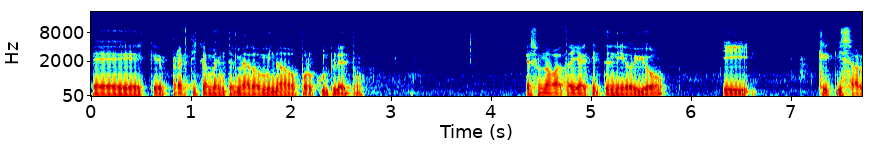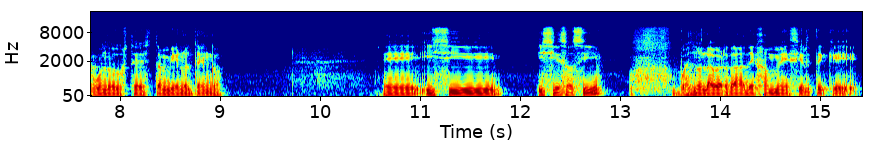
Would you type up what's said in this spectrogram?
eh, que prácticamente me ha dominado por completo. Es una batalla que he tenido yo y que quizá alguno de ustedes también lo tenga. Eh, y, si, y si es así, bueno, la verdad, déjame decirte que,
